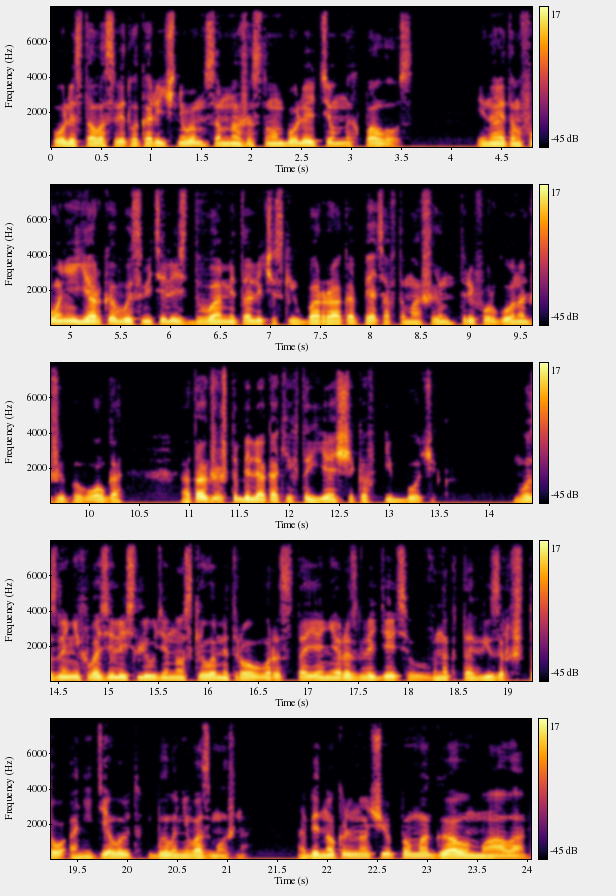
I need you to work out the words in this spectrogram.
Поле стало светло-коричневым со множеством более темных полос и на этом фоне ярко высветились два металлических барака, пять автомашин, три фургона, джип и «Волга», а также штабеля каких-то ящиков и бочек. Возле них возились люди, но с километрового расстояния разглядеть в ноктовизор, что они делают, было невозможно. А бинокль ночью помогал мало.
